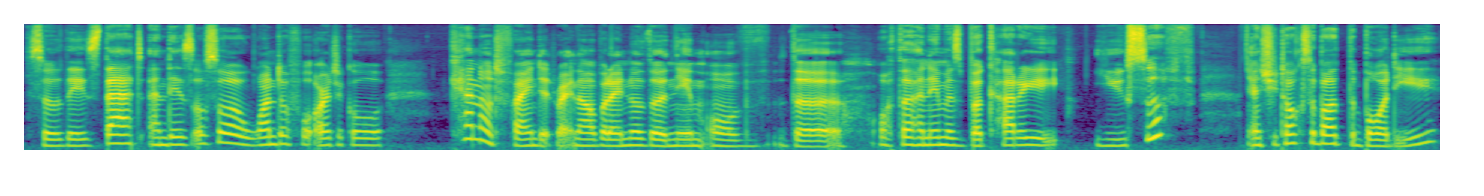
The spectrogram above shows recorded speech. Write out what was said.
So, there's that. And there's also a wonderful article cannot find it right now, but I know the name of the author. Her name is Bakari Yusuf, and she talks about the body,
